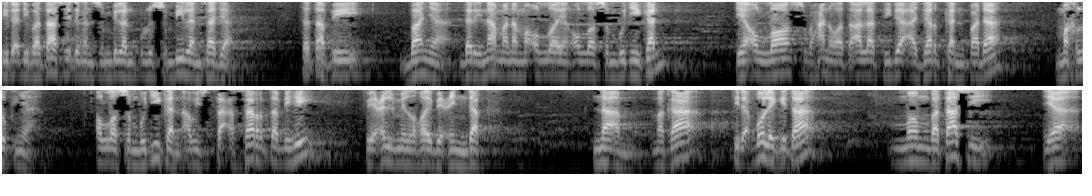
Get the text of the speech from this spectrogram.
tidak dibatasi dengan 99 saja. Tetapi banyak dari nama-nama Allah yang Allah sembunyikan yang Allah Subhanahu wa taala tidak ajarkan pada makhluknya. Allah sembunyikan awis ta'tharta bihi fi ilmil ghaibi indak. Naam, maka tidak boleh kita membatasi ya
